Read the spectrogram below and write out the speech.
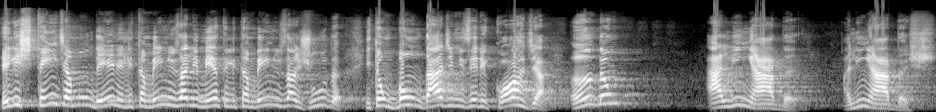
Ele estende a mão dele, ele também nos alimenta, ele também nos ajuda. Então, bondade e misericórdia andam alinhadas, alinhadas,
